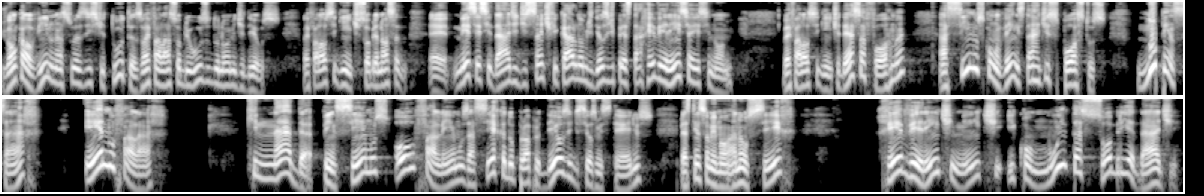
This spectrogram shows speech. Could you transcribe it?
João Calvino, nas suas Institutas, vai falar sobre o uso do nome de Deus vai falar o seguinte sobre a nossa é, necessidade de santificar o nome de Deus e de prestar reverência a esse nome. Vai falar o seguinte: dessa forma, assim nos convém estar dispostos no pensar e no falar, que nada pensemos ou falemos acerca do próprio Deus e de seus mistérios, presta atenção, meu irmão, a não ser reverentemente e com muita sobriedade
